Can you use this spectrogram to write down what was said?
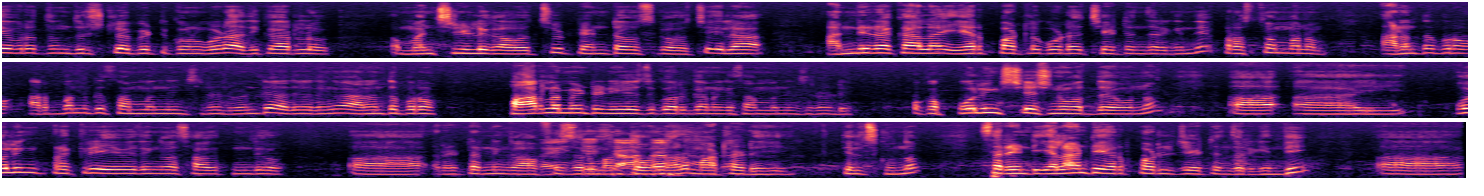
తీవ్రతను దృష్టిలో పెట్టుకొని కూడా అధికారులు మంచినీళ్ళు కావచ్చు టెంట్ హౌస్ కావచ్చు ఇలా అన్ని రకాల ఏర్పాట్లు కూడా చేయడం జరిగింది. ప్రస్తుతం మనం అనంతపురం అర్బన్కి సంబంధించినటువంటి అదేవిధంగా అనంతపురం పార్లమెంటు నియోజకవర్గానికి సంబంధించినటువంటి ఒక పోలింగ్ స్టేషన్ వద్ద ఉన్నాం. పోలింగ్ ప్రక్రియ ఏ విధంగా సాగుతుందో రిటర్నింగ్ ఆఫీసర్ మనతో ఉన్నారు మాట్లాడి తెలుసుకుందాం. సరే ఏంటి ఎలాంటి ఏర్పాట్లు చేయడం జరిగింది? ఆ,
